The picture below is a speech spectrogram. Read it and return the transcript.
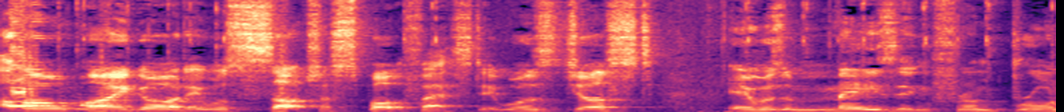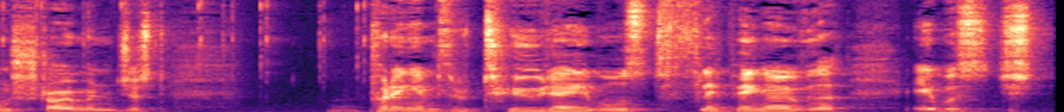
Oh my god, it was such a spot fest. It was just, it was amazing. From Braun Strowman just putting him through two tables, flipping over the. It was just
